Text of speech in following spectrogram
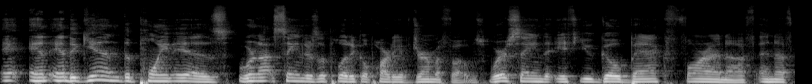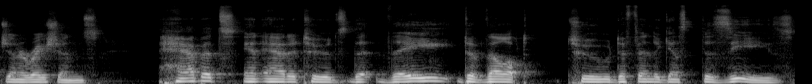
and, and, and again, the point is, we're not saying there's a political party of germaphobes. We're saying that if you go back far enough, enough generations, habits and attitudes that they developed to defend against disease,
